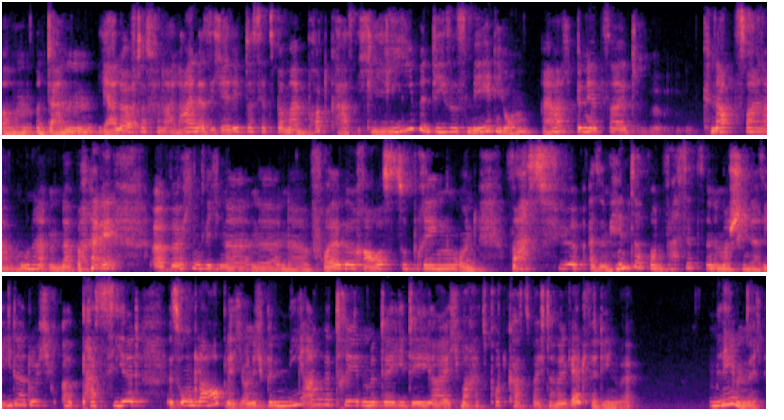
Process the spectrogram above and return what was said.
Ähm, und dann, ja, läuft das von allein. Also ich erlebe das jetzt bei meinem Podcast. Ich liebe dieses Medium. Ja? Ich bin jetzt seit äh, knapp zweieinhalb Monaten dabei, äh, wöchentlich eine, eine, eine Folge rauszubringen. Und was für, also im Hintergrund, was jetzt in der Maschinerie dadurch äh, passiert, ist unglaublich. Und ich bin nie angetreten mit der Idee, ja, ich mache jetzt Podcasts, weil ich damit Geld verdienen will im Leben nicht.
